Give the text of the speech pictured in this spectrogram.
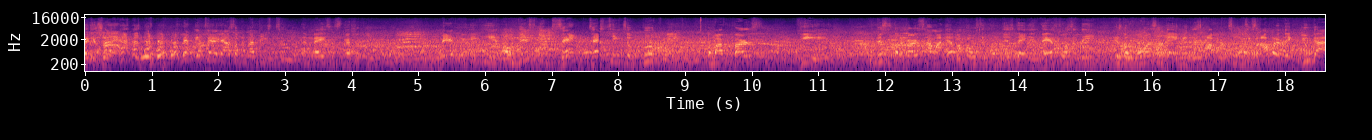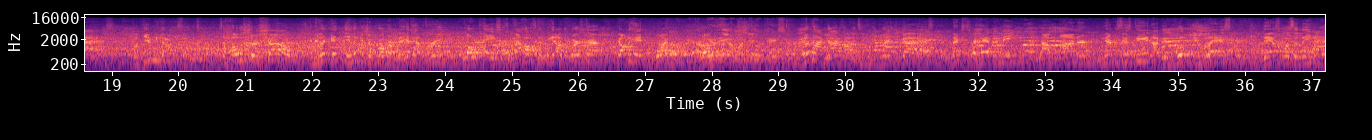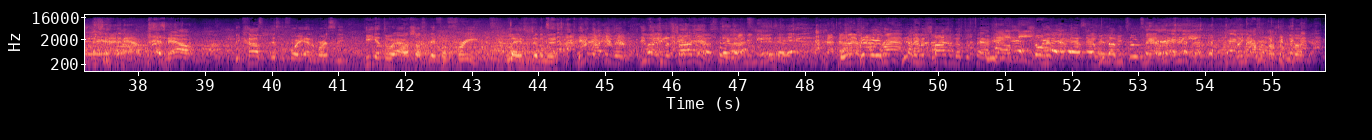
I control. Let me tell y'all something about these two amazing special people. Matthew and Ken, on this exact day, team to book me for my first gig. This is the first time I ever hosted on this day, and Dance Force Elite is the ones who gave me this opportunity. So I want to thank you guys for giving me the opportunity to host your show. And look at and look at your program now. Y'all have three locations. When I hosted for y'all the first time, y'all only had one location. location. Look how God has continued to bless you guys. Thanks for having me. I'm honored. And ever since then, I've been booked and blessed. Dance Force Elite, signing out. And now, because this is for your anniversary, he is doing our show today for free, ladies and gentlemen. He's not even he's not even charging us. Look at me, me. Not that, that, that, that was rap. He not even charging us this time. Showing ass. And we love you too, Tam. Thank y'all so much. We love y'all.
